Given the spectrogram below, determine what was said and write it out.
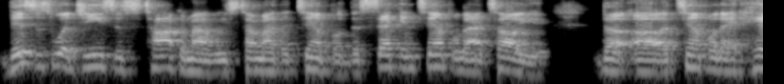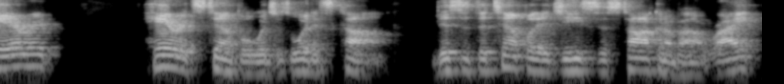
This is what Jesus is talking about. He's talking about the temple. The second temple that I tell you, the uh, temple that Herod, Herod's temple, which is what it's called. This is the temple that Jesus is talking about, right?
